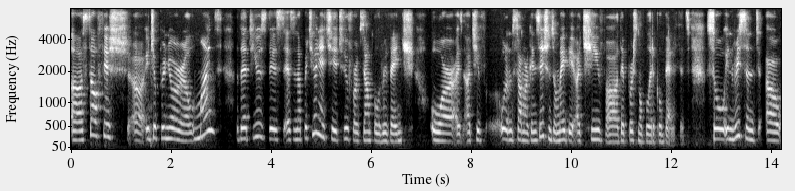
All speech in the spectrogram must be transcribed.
uh, selfish uh, entrepreneurial minds that use this as an opportunity to, for example, revenge or achieve or in some organizations or maybe achieve uh, their personal political benefits. So in recent, uh,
